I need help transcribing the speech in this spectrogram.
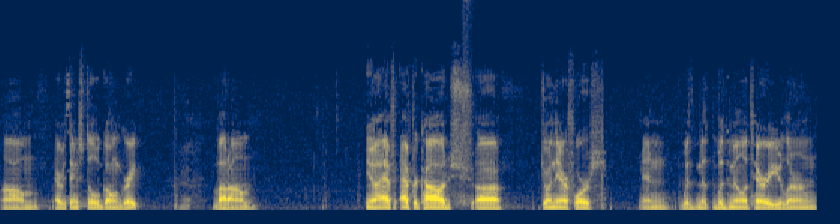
Um, everything's still going great. But um, you know, after, after college, uh, joined the Air Force, and with with the military, you learn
